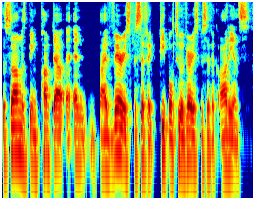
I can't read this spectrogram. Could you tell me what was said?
the song was being pumped out and by very specific people to a very specific audience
